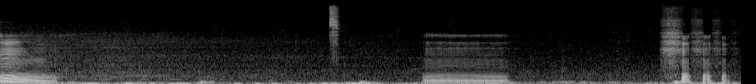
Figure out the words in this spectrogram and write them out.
Hmm. Hmm.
